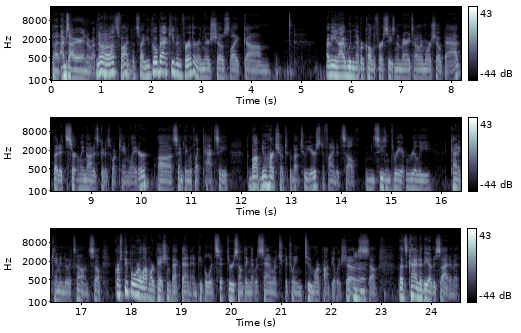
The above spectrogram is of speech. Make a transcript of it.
But I'm sorry I interrupted. No, no, that's fine. That's fine. You go back even further, and there's shows like, um, I mean, I would never call the first season of Mary Tyler Moore show bad, but it's certainly not as good as what came later. Uh, same thing with like Taxi. The Bob Newhart show took about two years to find itself. In season three, it really kind of came into its own. So, of course, people were a lot more patient back then, and people would sit through something that was sandwiched between two more popular shows. So, that's kind of the other side of it.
